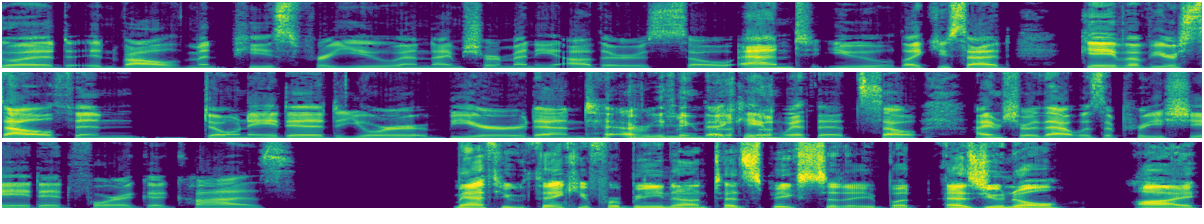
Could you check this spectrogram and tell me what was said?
good involvement piece for you and I'm sure many others. So, and you, like you said, gave of yourself and donated your beard and everything that came with it. So, I'm sure that was appreciated for a good cause. Matthew, thank you for being on TED Speaks today. But as you know, I,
